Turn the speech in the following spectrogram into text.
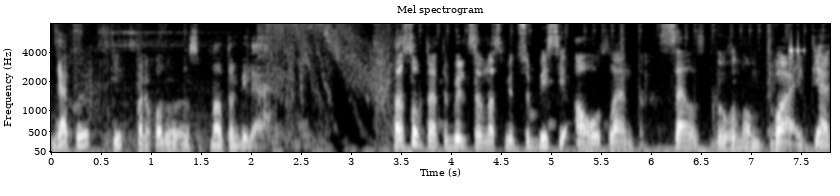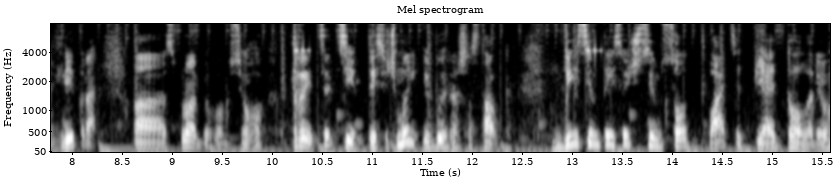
Дякую і переходимо до наступного автомобіля. Наступний автомобіль це у нас Mitsubishi Outlander Cell з двигуном 2,5 літра з пробігом всього 37 тисяч миль і виграшна ставка 8725 доларів.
